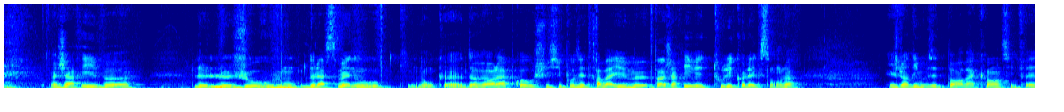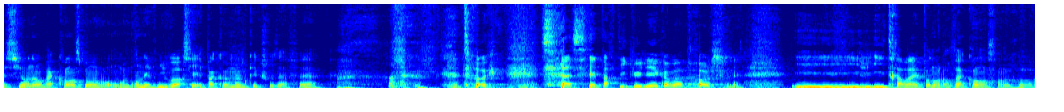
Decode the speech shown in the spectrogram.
j'arrive le, jour de la semaine où, donc euh, d'overlap, quoi, où je suis supposé travailler, me pas, j'arrive et tous les collègues sont là. Et je leur dis, mais vous n'êtes pas en vacances Ils me font, si, on est en vacances, mais on, est venu voir s'il n'y avait pas quand même quelque chose à faire. donc, c'est assez particulier comme approche. Mais ils, ils, travaillent pendant leurs vacances, en gros.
